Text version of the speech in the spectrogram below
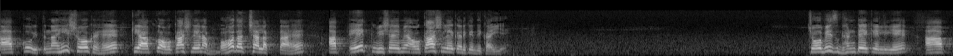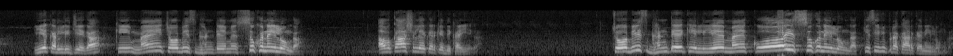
आपको इतना ही शौक है कि आपको अवकाश लेना बहुत अच्छा लगता है, आप एक विषय में अवकाश लेकर के दिखाइए। 24 घंटे के लिए आप ये कर लीजिएगा कि मैं 24 घंटे में सुख नहीं लूँगा। अवकाश लेकर के दिखाइएगा। 24 घंटे के लिए मैं कोई सुख नहीं लूँगा, किसी भी प्रकार का नहीं लूँगा।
